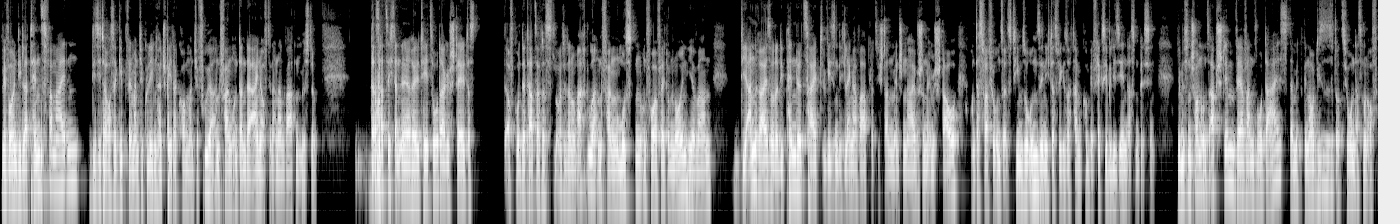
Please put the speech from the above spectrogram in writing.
wir wollen die Latenz vermeiden, die sich daraus ergibt, wenn manche Kollegen halt später kommen, manche früher anfangen und dann der eine auf den anderen warten müsste. Das hat sich dann in der Realität so dargestellt, dass aufgrund der Tatsache, dass Leute dann um 8 Uhr anfangen mussten und vorher vielleicht um 9 hier waren, die Anreise oder die Pendelzeit wesentlich länger war. Plötzlich standen Menschen eine halbe Stunde im Stau. Und das war für uns als Team so unsinnig, dass wir gesagt haben, komm, wir flexibilisieren das ein bisschen. Wir müssen schon uns abstimmen, wer wann wo da ist, damit genau diese Situation, dass man auf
